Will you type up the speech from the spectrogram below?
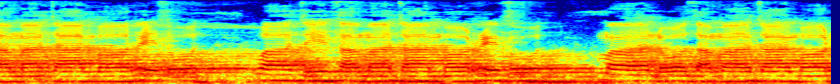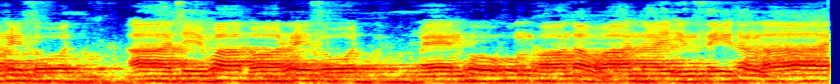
สมาจารบริสุทธิ์วาจิสมาจารบริสุทธิ์มโนสมาจารบริสุทธิ์อาชีวะบริสุทธิ์เป็นผู้คุ้มครองตะวันในอินทรีย์ทั้งหลาย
